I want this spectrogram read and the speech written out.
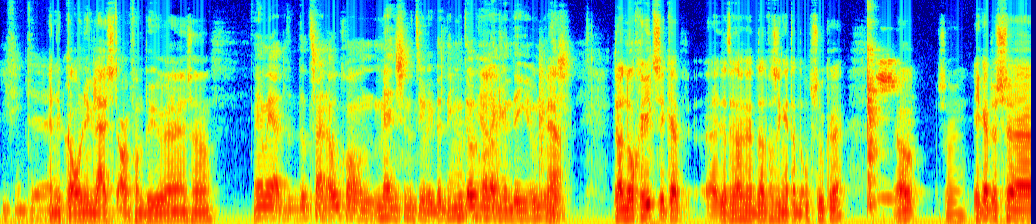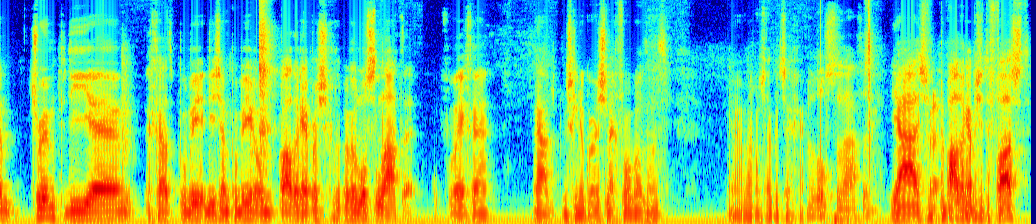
die vindt... eh, En de koning luistert Arm van Buren en zo. Nee, maar ja, dat zijn ook gewoon mensen natuurlijk. Dat, die moeten ook Ja. wel lekker hun dingen doen. Ja. is- Dan nog iets. Ik heb, dat, dat was ik net aan het opzoeken. Oh, sorry. Ik heb dus eh, Trump die eh, gaat proberen, die is aan het proberen om bepaalde rappers los te laten. Vanwege, ja, misschien ook wel een slecht voorbeeld, want ja, waarom zou ik het zeggen? Los te laten. Ja, dus bepaalde rappers zitten vast.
